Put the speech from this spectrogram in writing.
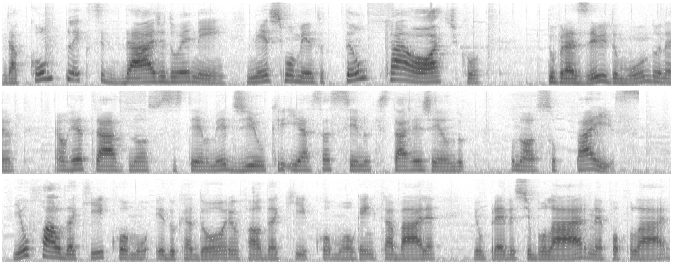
da complexidade do Enem nesse momento tão caótico do Brasil e do mundo, né, é um retrato do nosso sistema medíocre e assassino que está regendo o nosso país. E eu falo daqui como educador, eu falo daqui como alguém que trabalha em um pré-vestibular né, popular,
